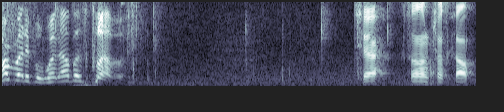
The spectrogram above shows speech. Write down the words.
I'm ready for whatever's clever. Че? Кто нам что сказал?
